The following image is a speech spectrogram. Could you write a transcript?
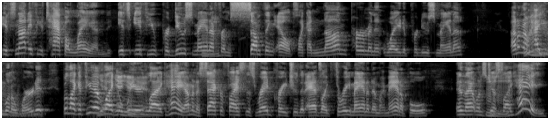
It's not if you tap a land. It's if you produce mana Mhm. from something else, like a non-permanent way to produce mana. I don't know how you'd want to word it, but like if you have Yeah, like yeah, a yeah, weird like, hey, I'm gonna sacrifice this red creature that adds like three mana to my mana pool, and that one's just Mhm. like, hey,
